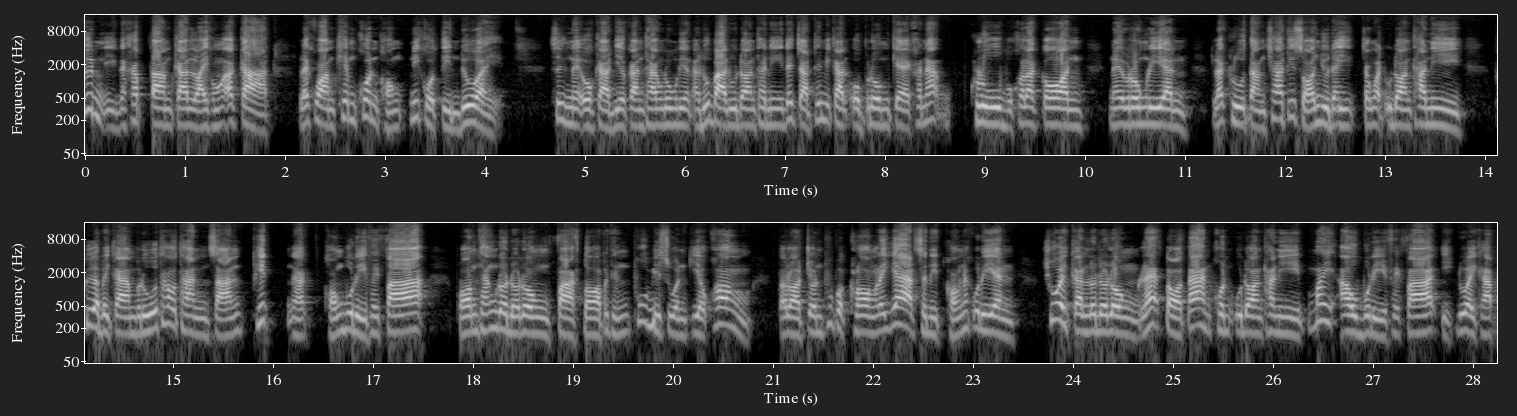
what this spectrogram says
ขึ้นอีกนะครับ ตามการไหลของอากาศ และความเข้มข้นของนิโคตินด้วย ซึ่งในโอกาสเดียวกันทางโรงเรียนอนุบาลอุดรธานีได้จัดให้มีการอบรมแก่คณะครูบุคลากร ในโรงเรียน และครูต่างชาติที่สอนอยู่ในจังหวัดอุดรธานี เพื่อเป็นการรู้เท่าทันสารพิษนะของบุหรี่ไฟฟ้า พร้อมทั้งรณรงค์ฝากต่อไปถึงผู้มีส่วนเกี่ยวข้อง ตลอดจนผู้ปกครองและญาติสนิทของนักเรียน ช่วยกันรณรงค์และต่อต้านคนอุดรธานีไม่เอาบุหรี่ไฟฟ้าอีกด้วยครับ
